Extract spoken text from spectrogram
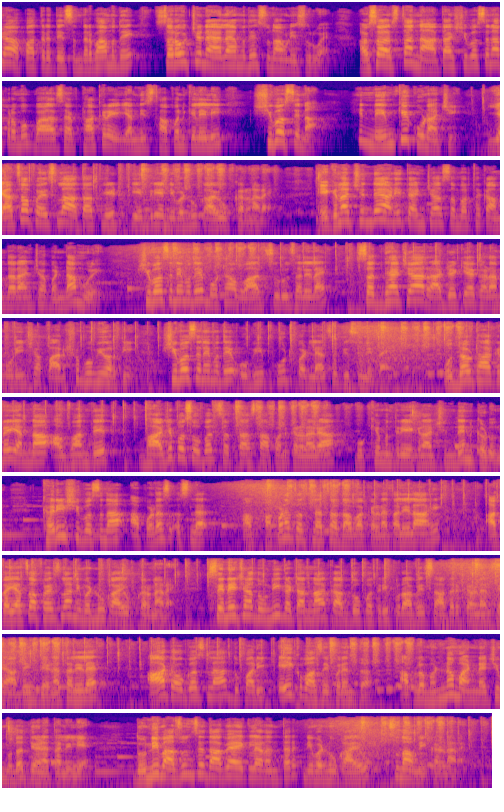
उमेदवारांच्या अपात्रतेसंदर्भामध्ये सर्वोच्च न्यायालयामध्ये सुनावणी सुरू आहे. असं असताना आता शिवसेना प्रमुख बाळासाहेब ठाकरे यांनी स्थापन केलेली शिवसेना ही नेमकी कुणाची? याचा फैसला आता थेट केंद्रीय निवडणूक आयोग करणार आहे. एकनाथ शिंदे आणि त्यांच्या समर्थक आमदारांच्या बंडामुळे शिवसेनेमध्ये मोठा वाद सुरू झालेला आहे. सध्याच्या राजकीय घडामोडींच्या पार्श्वभूमीवरती शिवसेनेमध्ये उभी फूट पडल्याचं दिसून येत आहे. उद्धव ठाकरे यांना आव्हान देत भाजपसोबत सत्ता स्थापन करणाऱ्या मुख्यमंत्री एकनाथ शिंदेकडून खरी शिवसेना आपणच असल्या आपणच असल्याचा दावा करण्यात आलेला आहे. आता याचा फैसला निवडणूक आयोग करणार आहे. सेनेच्या दोन्ही गटांना कागदोपत्री पुरावे सादर करण्याचे आदेश देण्यात आलेले आहेत. आठ ऑगस्टला दुपारी एक वाजेपर्यंत आपलं म्हणणं मांडण्याची मुदत देण्यात आलेली आहे. दोन्ही बाजूंचे दावे ऐकल्यानंतर निवडणूक आयोग सुनावणी करणार आहे.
